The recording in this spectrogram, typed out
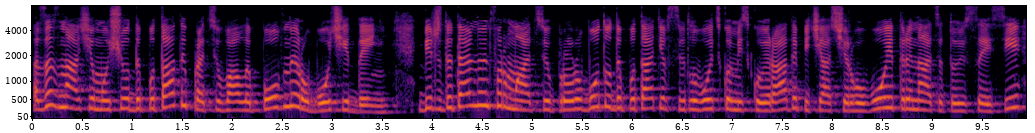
Зазначимо, що депутати працювали повний робочий день. Більш детальну інформацію про роботу депутатів Світловодської міської ради під час чергової 13-ї сесії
